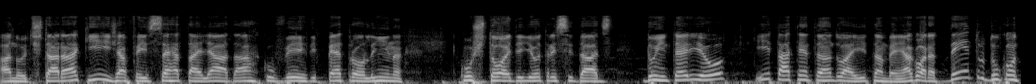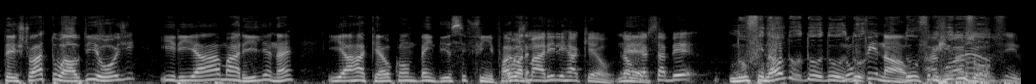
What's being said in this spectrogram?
à noite estará aqui, já fez Serra Talhada, Arco Verde, Petrolina, Custódia e outras cidades do interior e está tentando aí também. Agora, dentro do contexto atual de hoje, iria a Marília, né? E a Raquel, como bem disse, fim. Agora, Hoje Marília e Raquel. Não, é. quero saber no final do. do, do no do, final. Do frigir Agora, dos ovos. Assim,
